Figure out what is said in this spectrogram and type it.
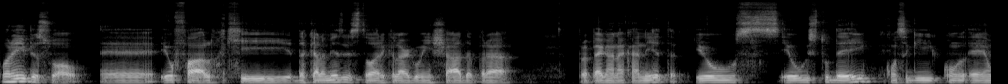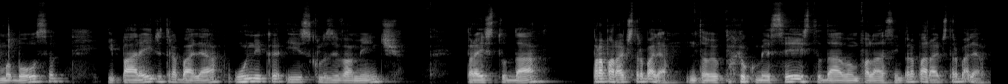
Porém, pessoal, é, eu falo que daquela mesma história que largou enxada para para pegar na caneta, eu, eu estudei, consegui é, uma bolsa e parei de trabalhar única e exclusivamente para estudar, para parar de trabalhar. Então eu, eu comecei a estudar, vamos falar assim, para parar de trabalhar.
